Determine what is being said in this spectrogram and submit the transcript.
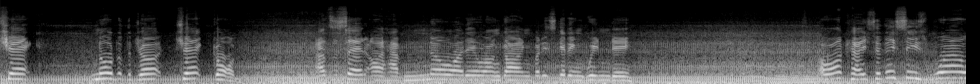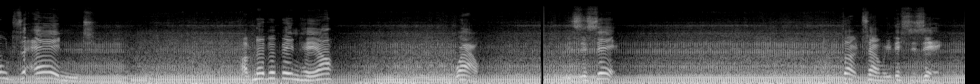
check, nod at the jar, check, gone. As I said, I have no idea where I'm going, but it's getting windy. Oh, okay, so this is World's End. I've never been here. Wow. Is this it? Don't tell me this is it.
